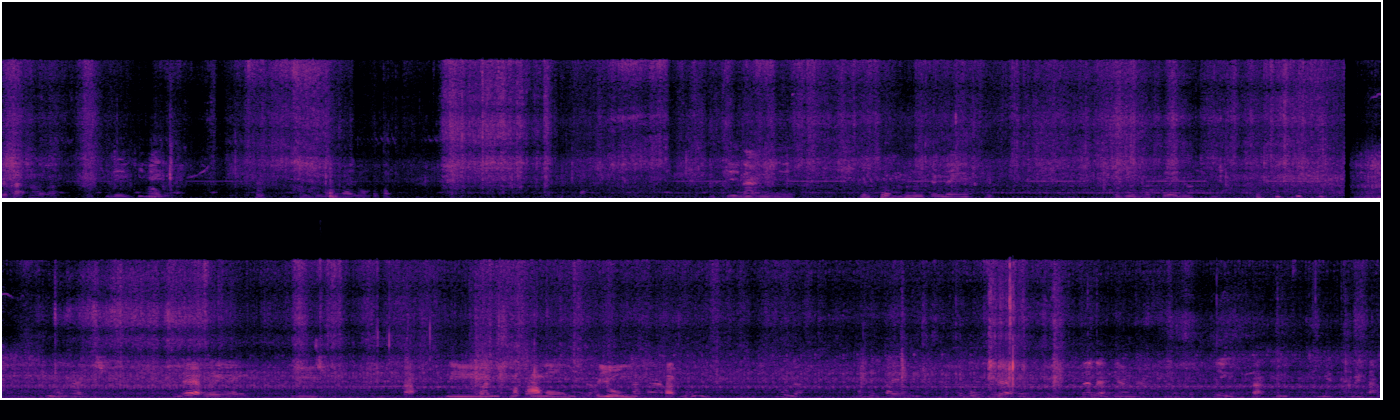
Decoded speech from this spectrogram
ดี๋ยวตัดเขาอะกิเลกิเลลงได้ลงไปก่อนจีนั่งนี่มันชุ่มมือจังเลยไปยืนก็สวยเนาะแรกเลยไงมีครับมีมะข่าโมงพยุงครับนั่นแหละยังไงนี่ตัดที่ไม่ไม่ตัด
